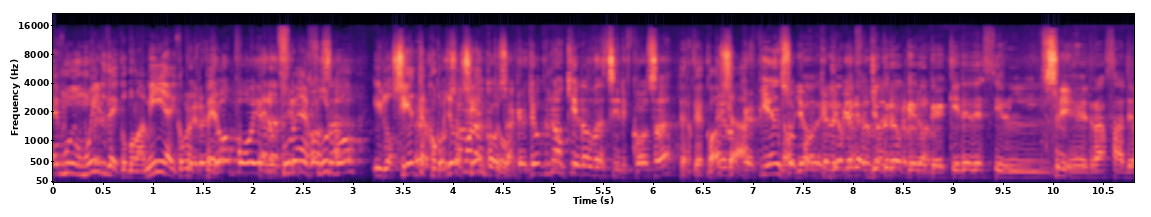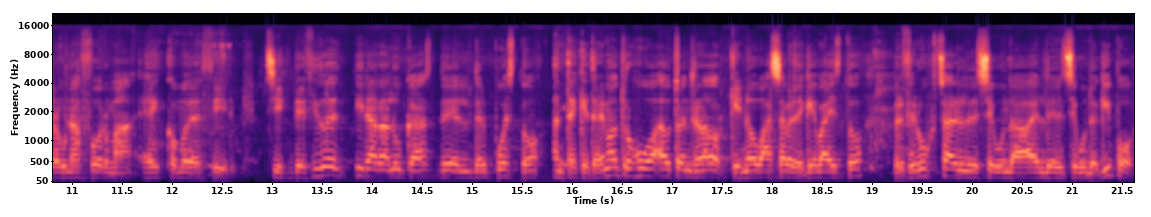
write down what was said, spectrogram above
es muy humilde como la mía y como Pero, pero, yo voy a pero tú ves el fútbol y lo sientes como yo lo siento. Una cosa, que yo no quiero decir cosas ¿Pero qué de lo cosa? que pienso No, yo, porque le yo voy a creo, yo creo que lo que quiere decir el, Sí. el Rafa de alguna forma es como decir, si decido tirar a Lucas del, del puesto, antes que traerme a otro, jugado- a otro entrenador que no va a saber de qué va esto, prefiero usar el, de segunda, el del segundo equipo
